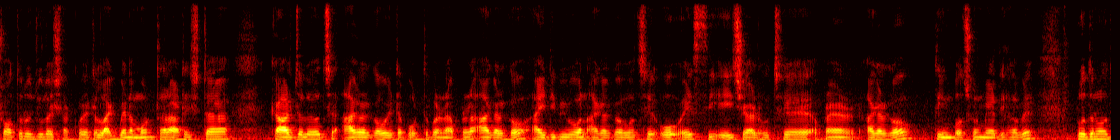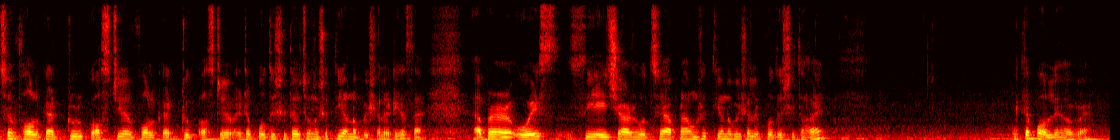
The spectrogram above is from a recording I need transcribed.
সতেরো জুলাই স্বাক্ষর, এটা লাগবে না। মোট ধারা আঠাশটা। কার্যালয় হচ্ছে আগারগাঁও, এটা পড়তে পারেন আপনারা। আগারগাঁও আইডিপি ভবন, আগারগাঁও হচ্ছে O H C H R হচ্ছে আপনার আগারগাঁও। তিন বছর মেয়াদি হবে। প্রধান হচ্ছে Volker Turk, Austria Volker Turk, Austria, এটা প্রতিষ্ঠিত হচ্ছে উনিশশো তিরানব্বই সালে, ঠিক আছে? আপনার O OS C H R হচ্ছে আপনার উনিশশো তিরানব্বই সালে প্রতিষ্ঠিত হয়। এটা পড়লে হবে।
